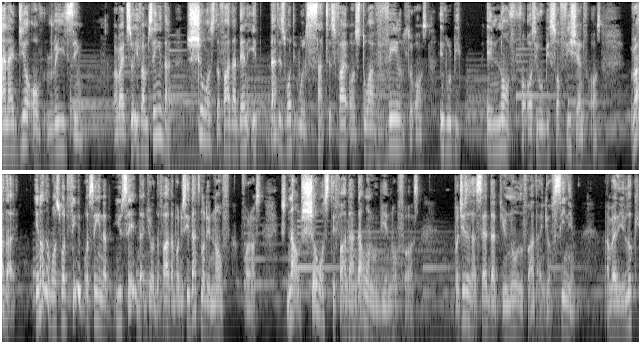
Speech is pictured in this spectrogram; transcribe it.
an idea of raising. All right. So if I'm saying that, show us the Father, then it that is what will satisfy us to avail to us. It will be enough for us. It will be sufficient for us. Rather, in other words, what Philip was saying that you say that you're the Father, but you see that's not enough for us. Now show us the Father, and that one will be enough for us. But Jesus has said that you know the Father and you have seen him. And when you look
